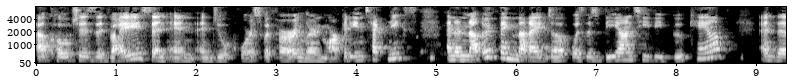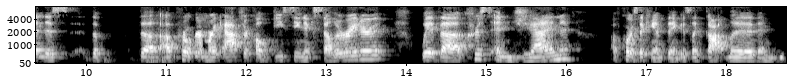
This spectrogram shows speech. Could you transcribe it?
a coach's advice and, and, and do a course with her and learn marketing techniques. And another thing that I took was this Be on TV boot camp. And then this, the, the program right after called Be Seen Accelerator with uh, Chris and Jen. Of course, I can't think. It's like Gottlieb and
